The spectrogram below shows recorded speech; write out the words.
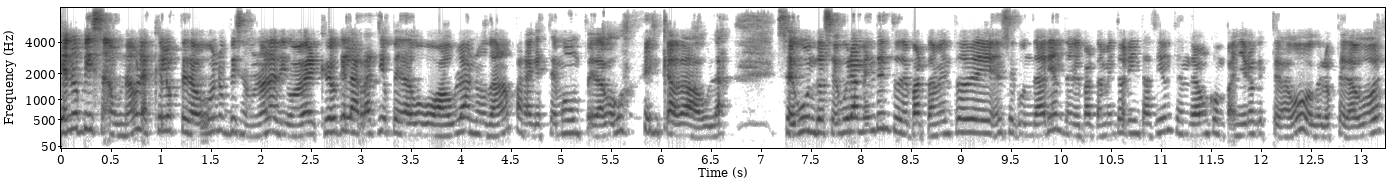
¿qué no pisa un aula? Es que los pedagogos no pisan un aula. Digo, a ver, creo que la ratio pedagogo-aula no da para que estemos un pedagogo en cada aula. Segundo, seguramente en tu departamento de en secundaria, en tu departamento de orientación, tendrá un compañero que es pedagogo, que los pedagogos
